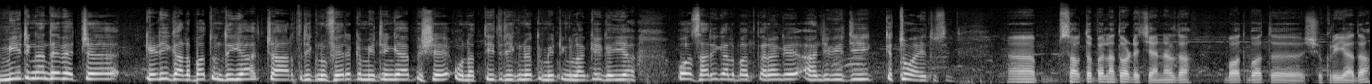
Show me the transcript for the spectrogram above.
ਮੀਟਿੰਗਾਂ ਦੇ ਵਿੱਚ ਕਿਹੜੀ ਗੱਲਬਾਤ ਹੁੰਦੀ ਆ? 4 ਤਰੀਕ ਨੂੰ ਫਿਰ ਇੱਕ ਮੀਟਿੰਗ ਹੈ ਪਿਛੇ 29 ਤਰੀਕ ਨੂੰ ਇੱਕ ਮੀਟਿੰਗ ਲੰਘ ਕੇ ਗਈ ਆ। ਉਹ ਸਾਰੀ ਗੱਲਬਾਤ ਕਰਾਂਗੇ। ਹਾਂਜੀ ਵੀਰ ਜੀ, ਕਿੱਥੋਂ ਆਏ ਤੁਸੀਂ? ਸਭ ਤੋਂ ਪਹਿਲਾਂ ਤੁਹਾਡੇ ਚੈਨਲ ਦਾ ਬਹੁਤ-ਬਹੁਤ ਸ਼ੁਕਰੀਆ ਦਾ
